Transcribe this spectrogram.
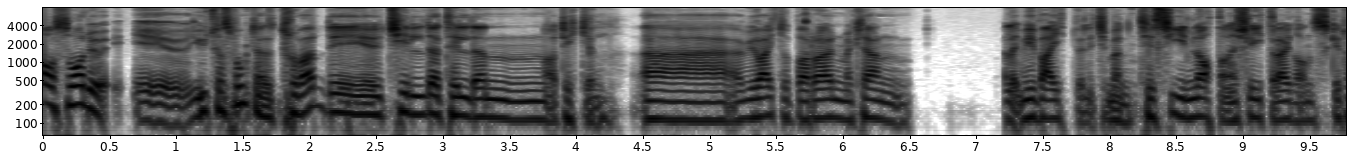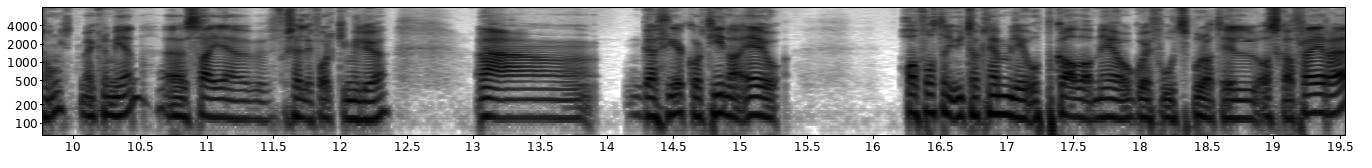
og så var det jo i utgangspunktet troverdig kilde til den artikkelen. Uh, vi vet at Bahrain McLaren Eller vi vet vel ikke, men tilsynelatende sliter de ganske tungt med økonomien, uh, sier forskjellige folk i miljøet. Uh, Garcia Cortina jo har fått den utakknemlige oppgaven med å gå i fotsporene til Oscar Freire.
